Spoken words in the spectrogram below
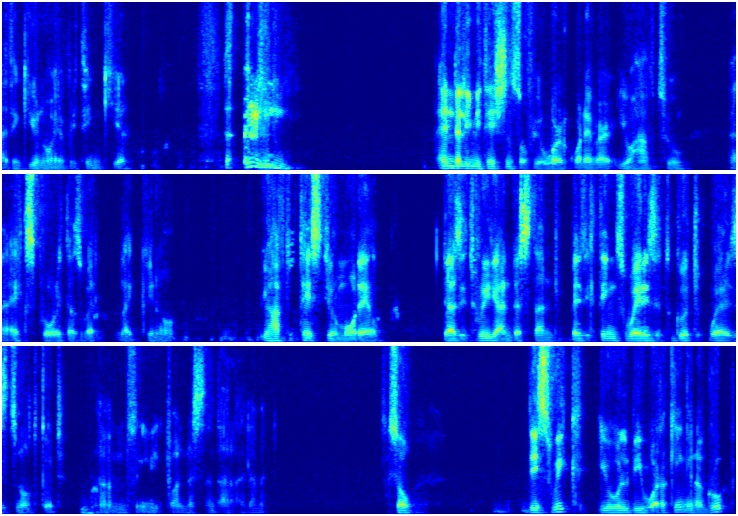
i think you know everything here. And the limitations of your work whatever you have to uh, explore it as well. Like you know you have to test your model. Does it really understand basic things? Where is it good? Where is it not good? Um, so you need to understand that element. So this week you will be working in a group.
